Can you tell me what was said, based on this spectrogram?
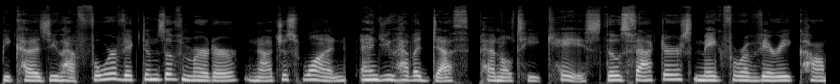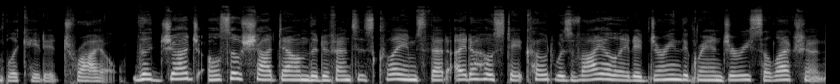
because you have four victims of murder, not just one, and you have a death penalty case. Those factors make for a very complicated trial. The judge also shot down the defense's claims that Idaho State Code was violated during the grand jury selection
